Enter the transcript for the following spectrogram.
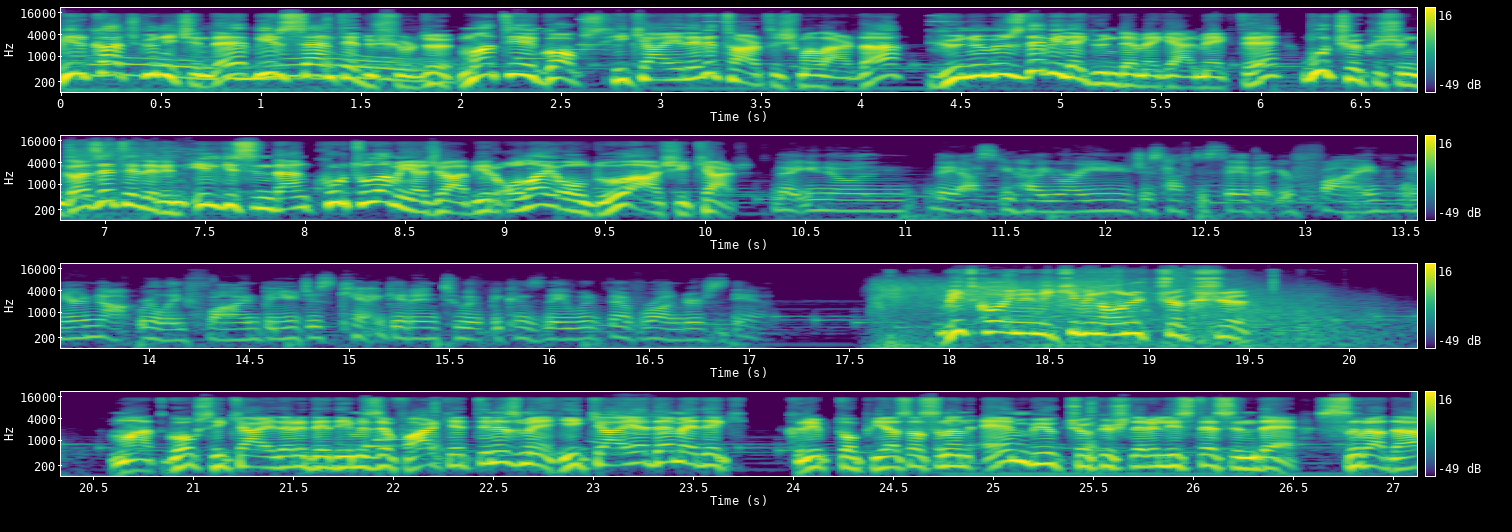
birkaç gün içinde bir sente düşürdü. Mati Gox hikayeleri tartışmalarda günümüzde bile gündeme gelmekte. Bu çöküşün gazetelerin ilgisinden kurtulamayacağı bir olay olduğu aşikar. Bitcoin'in 2013 çöküşü. Mt. Gox hikayeleri dediğimizi fark ettiniz mi? Hikaye demedik. Kripto piyasasının en büyük çöküşleri listesinde sırada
